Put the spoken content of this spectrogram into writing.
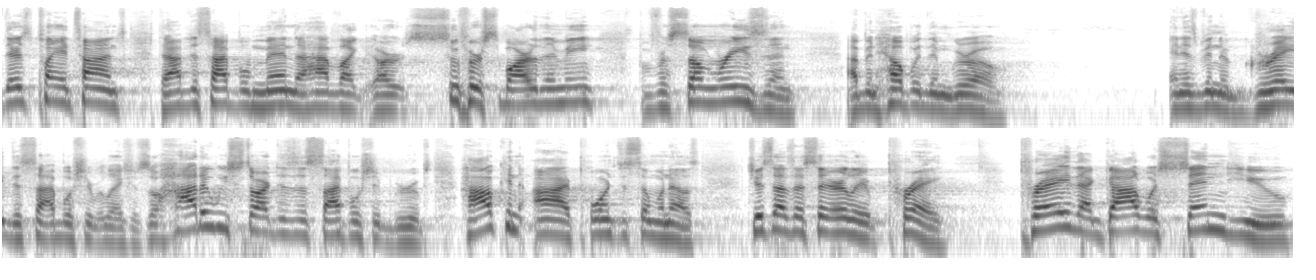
there's plenty of times that I've discipled men that have like are super smarter than me, but for some reason I've been helping them grow. And it's been a great discipleship relationship. So, how do we start these discipleship groups? How can I pour into someone else? Just as I said earlier, pray. Pray that God will send you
